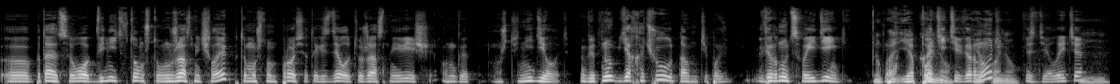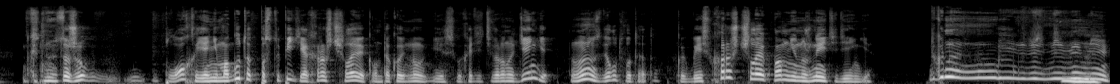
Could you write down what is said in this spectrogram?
э, пытаются его обвинить в том, что он ужасный человек, потому что он просит их сделать ужасные вещи. Он говорит, можете не делать. Он говорит, ну, я хочу там, типа, вернуть свои деньги. Ну, по- я понял, Хотите я вернуть? понял. Сделайте. Мгм. Он говорит, ну это же плохо, я не могу так поступить, я хороший человек. Он такой, ну, если вы хотите вернуть деньги, то нужно сделать вот это. Как бы, если вы хороший человек, вам не нужны эти деньги. Он такой, «Ну,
